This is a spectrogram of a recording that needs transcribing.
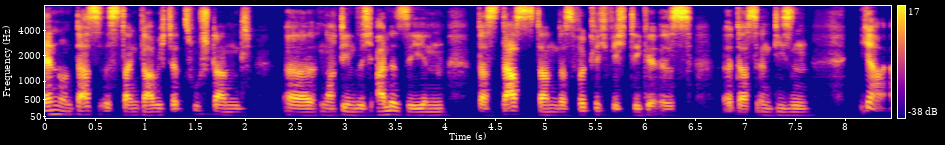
Denn, und das ist dann, glaube ich, der Zustand, äh, nachdem sich alle sehen, dass das dann das wirklich Wichtige ist, äh, dass in diesen ja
